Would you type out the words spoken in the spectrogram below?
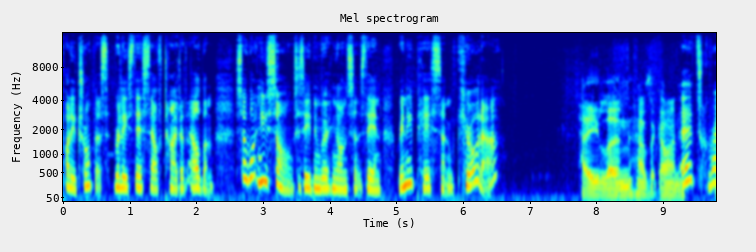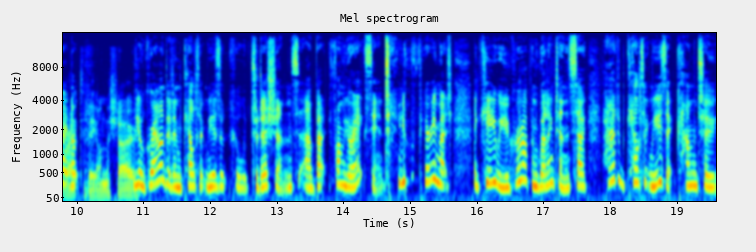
Polytrompus released their self titled album. So, what new songs has he been working on since then? Rennie Pearson, kia ora. Hey Lynn, how's it going? It's great. Great Look, to be on the show. You're grounded in Celtic musical traditions, uh, but from your accent, you're very much a Kiwi. You grew up in Wellington. So, how did Celtic music come to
